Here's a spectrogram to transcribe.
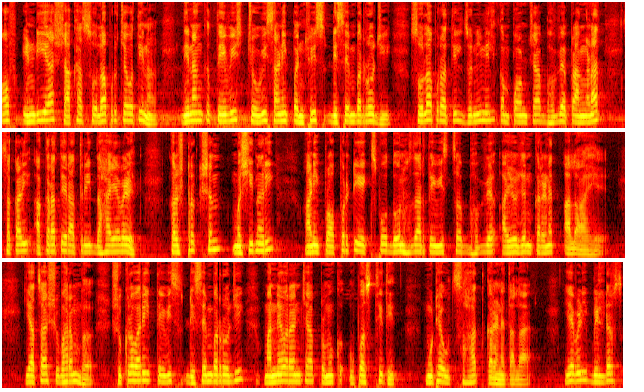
ऑफ इंडिया शाखा सोलापूरच्या वतीनं दिनांक तेवीस चोवीस आणि पंचवीस डिसेंबर रोजी सोलापुरातील जुनी मिल कंपाऊंडच्या भव्य प्रांगणात सकाळी अकरा ते रात्री दहा या वेळेत कन्स्ट्रक्शन मशिनरी आणि प्रॉपर्टी एक्स्पो दोन हजार तेवीसचं भव्य आयोजन करण्यात आलं आहे. याचा शुभारंभ शुक्रवारी तेवीस डिसेंबर रोजी मान्यवरांच्या प्रमुख उपस्थितीत मोठ्या उत्साहात करण्यात आला. यावेळी बिल्डर्स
